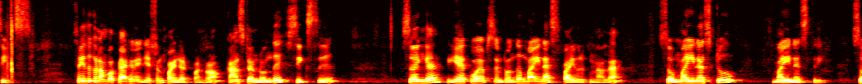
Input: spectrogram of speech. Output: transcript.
6. So இதுக்கு நம்ம பேட்டர்னைசேஷன் ஃபைண்ட் அவுட் பண்ணுறோம் கான்ஸ்டன்ட் வந்து சிக்ஸு So, இங்க ஏ coefficient வந்து மைனஸ் ஃபைவ் இருக்குனால so minus two minus three so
